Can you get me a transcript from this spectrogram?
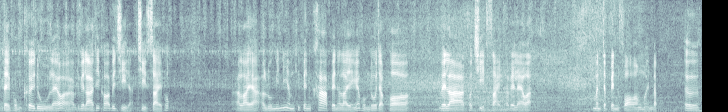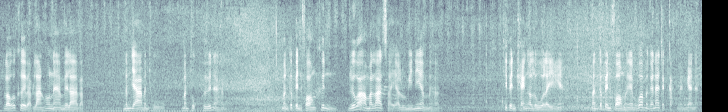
แต่ผมเคยดูแล้วอะครับเวลาที่เขาเอาไปฉีดอะฉีดใส่พวกอะไรอะอลูมิเนียมที่เป็นคราบเป็นอะไรอย่างเงี้ยผมดูจากพอเวลาเขาฉีดใส่เข้าไปแล้วอะมันจะเป็นฟองเหมือนแบบ เออ เราก็เคยแบบล้างห้องน้ำเวลาแบบ น้ำยามันถูมันถูกพื้นนะครับ มันก็เป็นฟองขึ้น หรือว่าเอามาราดใส่อลูมิเนียมนะครับ ที่เป็นแข็งอลูอะไรอย่างเงี้ย มันก็เป็นฟองเหมือนกันผมว่ามันก็น่าจะกัดเหมือนกันอะ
